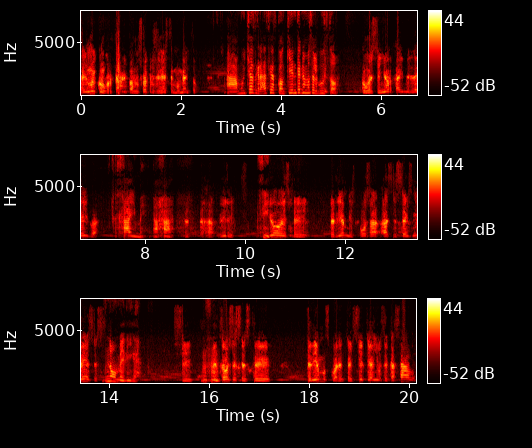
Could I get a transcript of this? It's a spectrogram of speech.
es muy confortable para nosotros en este momento. Ah, muchas gracias. ¿Con quién tenemos el gusto? Con el señor Jaime Leiva. Jaime, ajá. Ajá, mire. Sí. Yo este, perdí a mi esposa hace seis meses. No me diga. Sí. Entonces, este, teníamos 47 años de casados.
